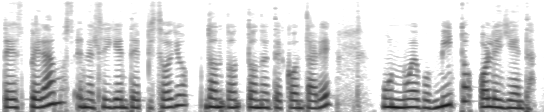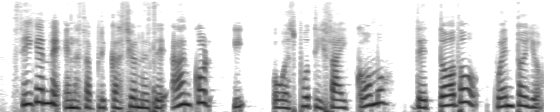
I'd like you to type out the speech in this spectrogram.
Te esperamos en el siguiente episodio donde te contaré un nuevo mito o leyenda. Sígueme en las aplicaciones de Anchor y, o Spotify como de todo cuento yo.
